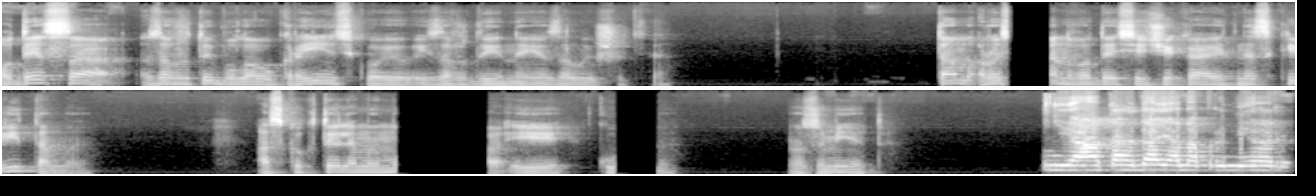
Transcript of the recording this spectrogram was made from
Одеса завжди була українською і завжди нею залишиться. Там росіян в Одесі чекають не з квітами, а з коктейлями мова і курами. Розумієте? А когда я, например,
